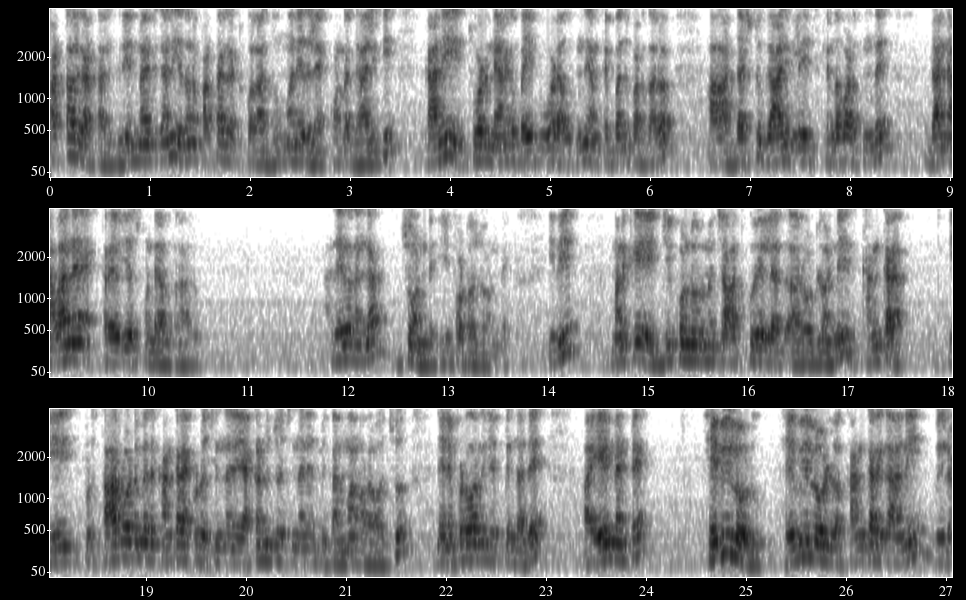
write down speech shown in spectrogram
పట్టాలు కట్టాలి. గ్రీన్ మ్యాట్ కానీ ఏదైనా పట్టా కట్టుకోవాలి. ఆ దుమ్ము అనేది లేకుండా గాలికి. కానీ చూడండి వెనక బైక్ కూడా అవుతుంది. ఎంత ఇబ్బంది పడతారో ఆ డస్ట్ గాలికి లేచి కింద పడుతుంది. దాన్ని అలానే డ్రైవ్ చేసుకుంటూ వెళ్తున్నారు. అదేవిధంగా చూడండి ఈ ఫోటో చూడండి. ఇది మనకి జీకొండూరు నుంచి ఆత్కూరు వెళ్ళే రోడ్లో అండి కంకర. ఈ ఇప్పుడు తార్ రోడ్డు మీద కంకర ఎక్కడ వచ్చిందని ఎక్కడి నుంచి వచ్చిందనేది మీకు అనుమానం రావచ్చు. నేను ఇప్పటివరకు చెప్పింది అదే. ఏంటంటే హెవీ లోడు హెవీ లోడ్లో కంకర కానీ వీళ్ళు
